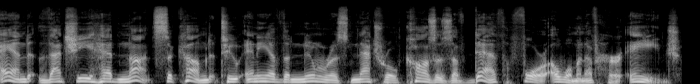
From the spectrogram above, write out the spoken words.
and that she had not succumbed to any of the numerous natural causes of death for a woman of her age.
